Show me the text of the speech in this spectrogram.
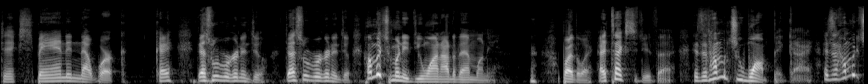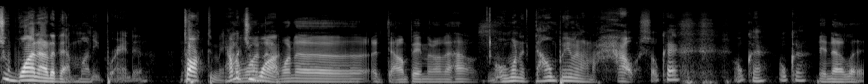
to expand and network. Okay, that's what we're gonna do. That's what we're gonna do. How much money do you want out of that money? By the way, I texted you that. I said, "How much you want, big guy?" I said, "How much you want out of that money, Brandon? Talk to me. How much want, you want?" I want a, a down payment on a house I want a down payment on a house. Okay, okay, okay. in LA.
